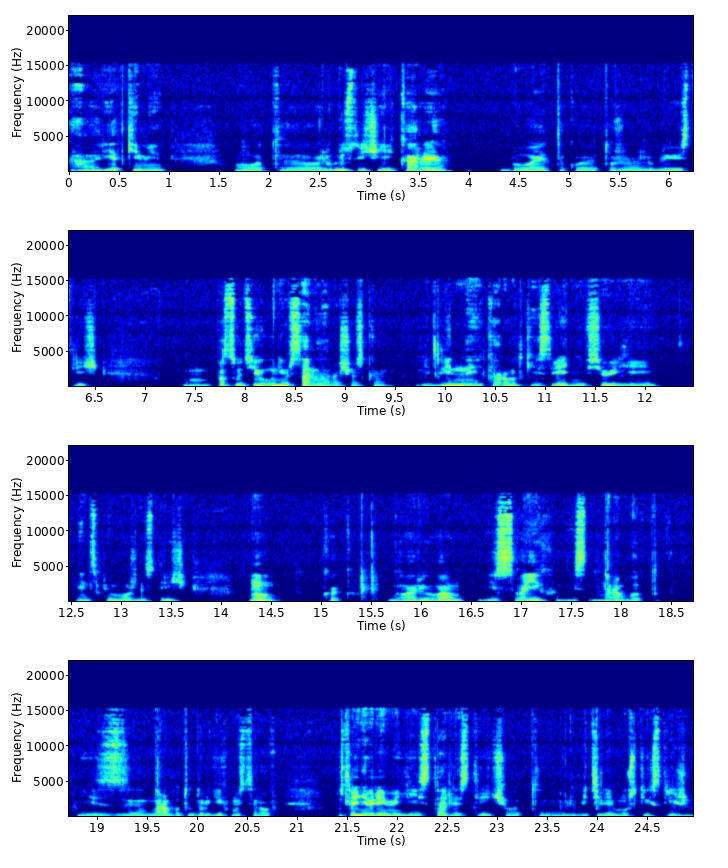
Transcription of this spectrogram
э, редкими. Вот, э, люблю стричь ей каре, бывает такое, тоже люблю ее стричь. По сути, универсальная расческа. И длинные, и короткие, и средние, все ей, в принципе, можно стричь. Но, как говорю вам из своих из наработок, из наработок других мастеров. В последнее время ей стали стричь вот э, любители мужских стрижек.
